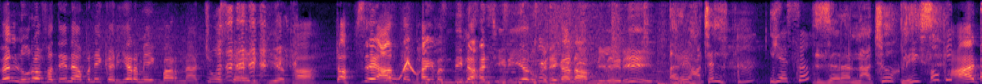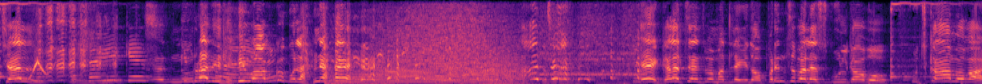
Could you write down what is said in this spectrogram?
वेल नूरा फतेह ने अपने करियर में एक बार नाचोस का एड किया था। तब से आज तक भाई बंदी नाच ही रही है रुकने का नाम नहीं ले रही। अरे आंचल। यस सर जरा नाचो प्लीज़ आज चल अच्छा ये केस नूरा दीदी वो आपको बुलाना है। आज चल ए गलत सेंस में मत लेके जाओ। प्रिंसिपल है स्कूल का वो। कुछ काम होगा।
